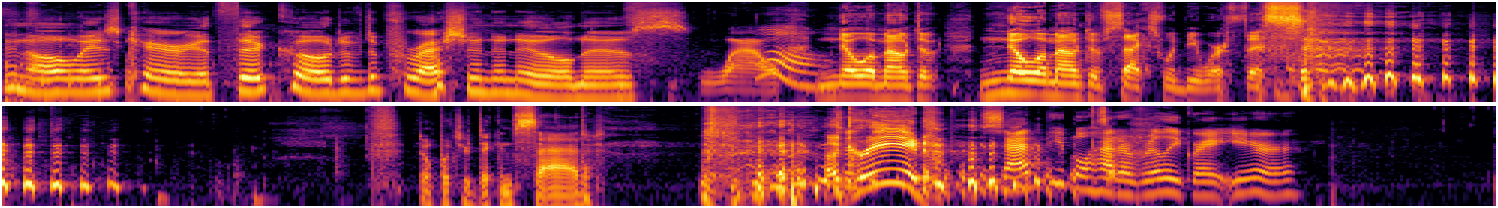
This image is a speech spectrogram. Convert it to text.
and always carry a thick coat of depression and illness. Wow. Oh. No amount of no amount of sex would be worth this. Don't put your dick in sad. Agreed. sad people had a really great year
